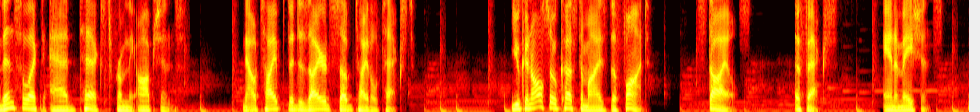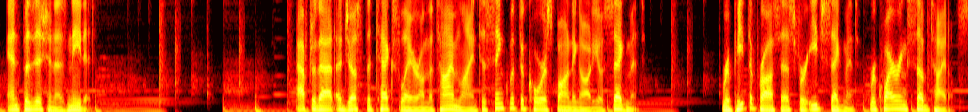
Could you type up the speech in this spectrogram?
Then select Add Text from the options. Now type the desired subtitle text. You can also customize the font, styles, effects, animations, and position as needed. After that, adjust the text layer on the timeline to sync with the corresponding audio segment. Repeat the process for each segment, requiring subtitles.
